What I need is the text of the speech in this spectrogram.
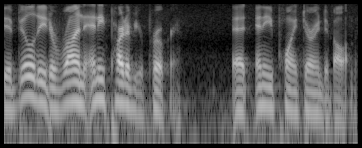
the ability to run any part of your program at any point during development.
